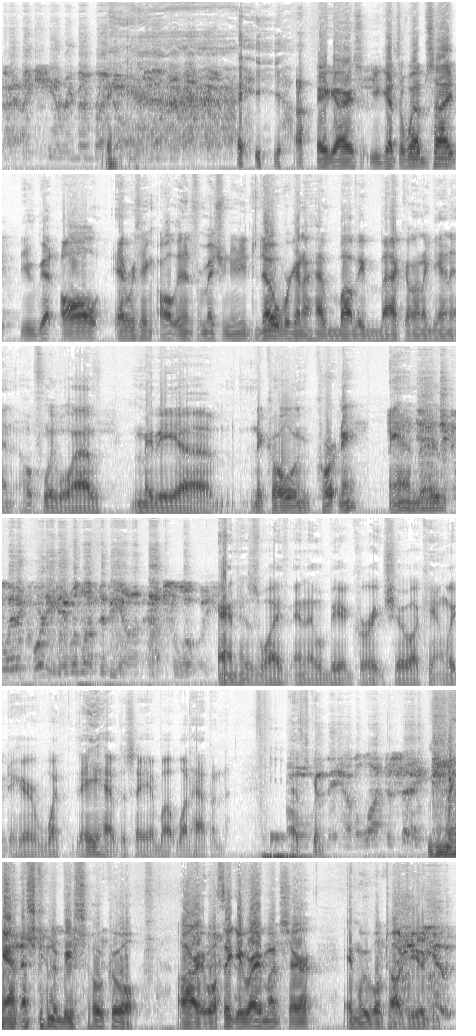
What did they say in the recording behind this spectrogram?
I, I can't remember. I know who you're talking about. yeah. Hey guys, you got the website. You've got all everything, all the information you need to know. We're gonna have Bobby back on again, and hopefully we'll have maybe uh, Nicole and Courtney and Yeah, his, Nicoletta Courtney, they would love to be on. Absolutely. and his wife, and it will be a great show. I can't wait to hear what they have to say about what happened. That's oh, gonna, and they have a lot to say. man, that's gonna be so cool. All right, well, thank you very much, sir, and we will talk to you again.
